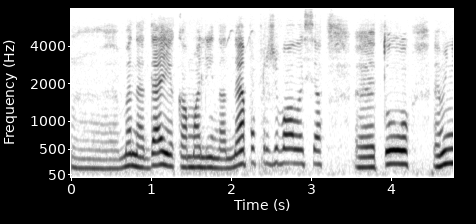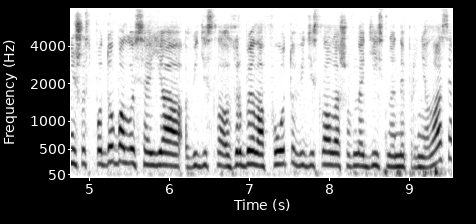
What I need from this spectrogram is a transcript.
Е, Мене деяка маліна не поприживалася, е, то мені що сподобалося, я відісла, зробила фото, відіслала, що вона дійсно не прийнялася,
